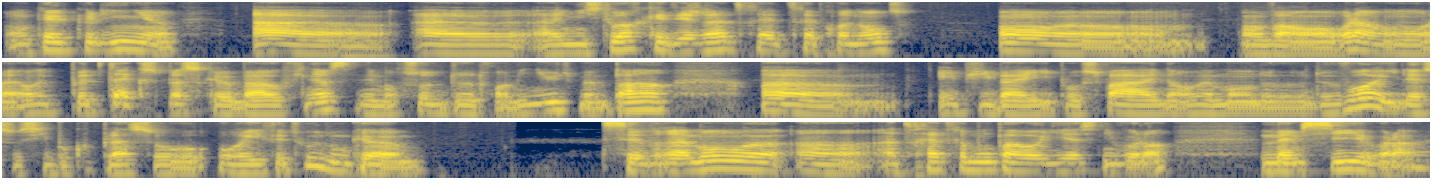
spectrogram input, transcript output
en quelques lignes, à, à, à une histoire qui est déjà très très prenante. En, en, en- voilà, en, en peu de texte, parce que bah, au final, c'est des morceaux de deux trois minutes, même pas. Euh, et puis, bah, il pose pas énormément de, voix, il laisse aussi beaucoup de place au, au riff et tout. Donc, euh, c'est vraiment euh, un, très très bon parolier à ce niveau-là. Même si, voilà,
